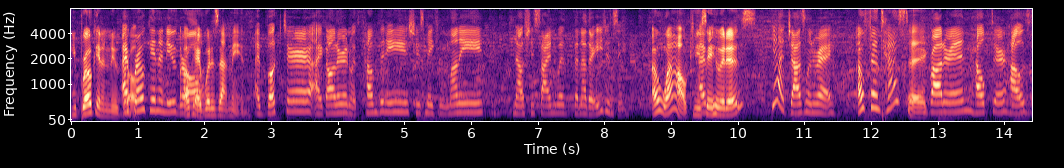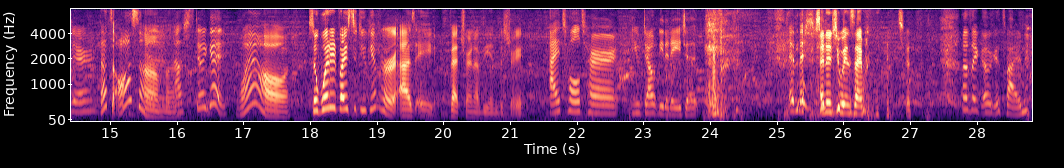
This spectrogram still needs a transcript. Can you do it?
You broke in a new girl. I broke in a new girl. Okay, what does that mean? I booked her. I got her in with company. She's making money. Now she's signed with another agency. Oh wow, can you I- say who it is? Yeah, Jocelyn Ray. Oh, fantastic. Brought her in, helped her, housed her. That's awesome. Now she's doing good. Wow. So, what advice did you give her as a veteran of the industry? I told her you don't need an agent. and then she, And then she went inside with an agent. I was like, okay, it's fine.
